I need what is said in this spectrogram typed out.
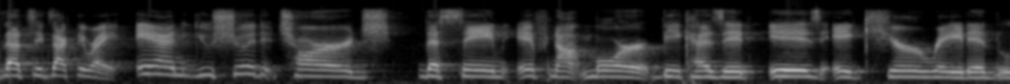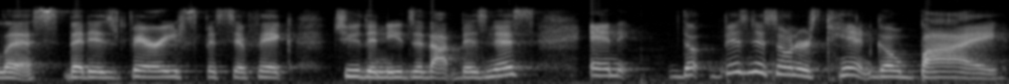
That's exactly right. And you should charge the same, if not more, because it is a curated list that is very specific to the needs of that business. And the business owners can't go buy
